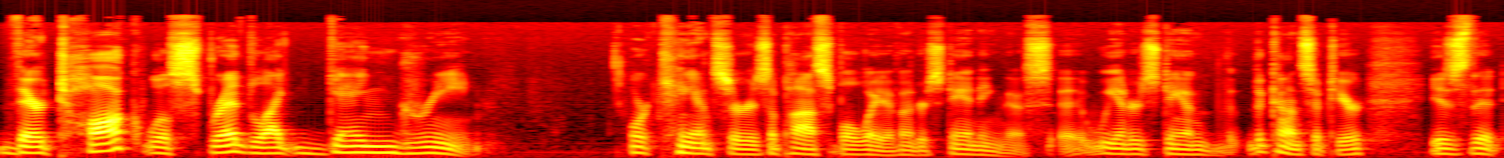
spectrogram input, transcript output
their talk will spread like gangrene or cancer is a possible way of understanding this. Uh, we understand the concept here is that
